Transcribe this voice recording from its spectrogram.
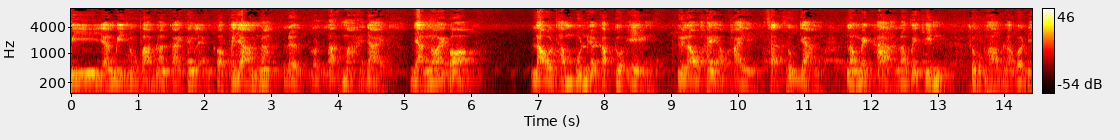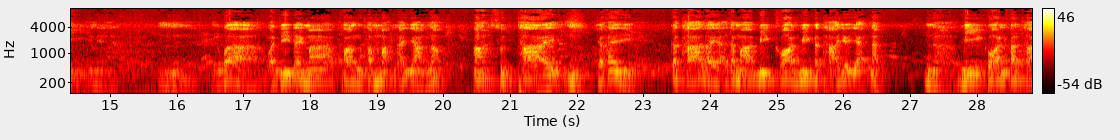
มียังมีสุขภาพร่างกายแข็งแรงก็พยายามนะเลิกลดละมาให้ได้ อย่างน้อยก็เราทำบุญให้กับตัวเอง คือเราให้อภัยสัตว์ทุกอย่าง เราไม่ฆ่าเราไม่กินสุขภาพเราก็ดีอย่างนี้นะอืมถือว่าวันนี้ได้มาฟังธรรมะหลายอย่างเนาะอะสุดท้ายอืจะให้คาถาอะไรอะอาตมามีกรมีคาถาเยอะแยะนะ นะมีกรคาถา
